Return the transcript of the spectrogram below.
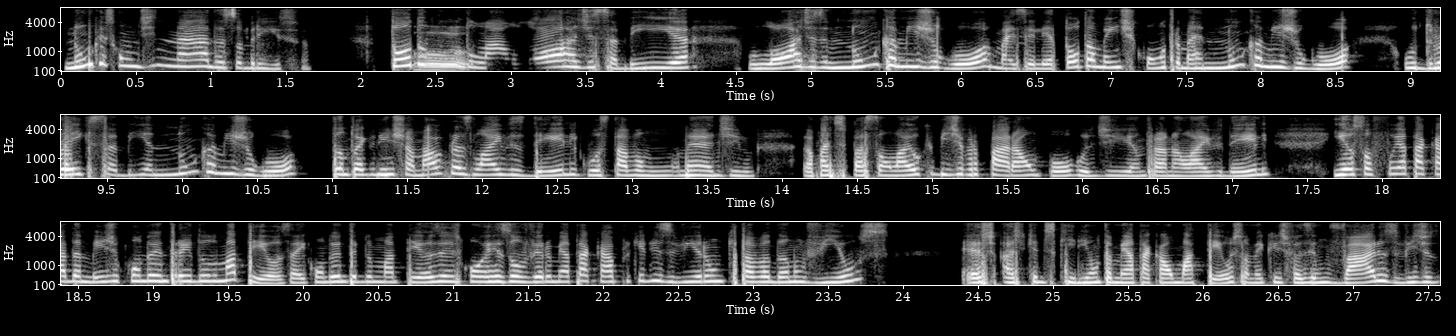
Nunca escondi nada sobre isso. Todo o... mundo lá, o Lorde sabia. O Lorde nunca me julgou, mas ele é totalmente contra, mas nunca me julgou. O Drake sabia, nunca me julgou. Tanto é que ele chamava para as lives dele, gostavam né, de da participação lá. Eu que pedi para parar um pouco de entrar na live dele. E eu só fui atacada mesmo quando eu entrei do Matheus. Aí quando eu entrei do Matheus, eles resolveram me atacar porque eles viram que estava dando views. Acho que eles queriam também atacar o Matheus, também que eles faziam vários vídeos.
